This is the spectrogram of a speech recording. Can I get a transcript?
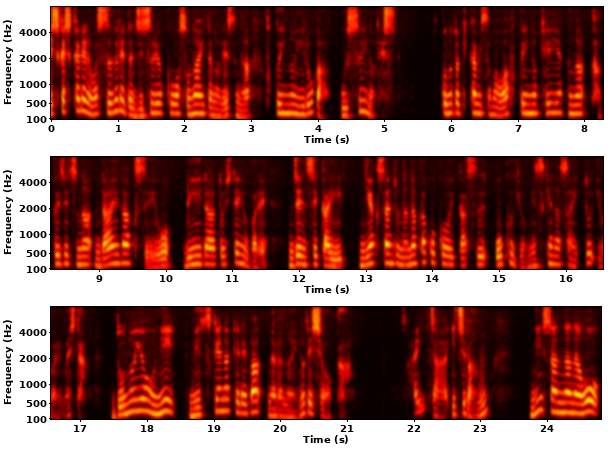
しかし彼らは優れた実力を備えたのですが福音の色が薄いのです。この時神様は福音の契約が確実な大学生をリーダーとして呼ばれ全世界237カ国を生かす奥義を見つけなさいと言われました。どのように見つけなければならないのでしょうか？はい、じゃあ1番。237を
